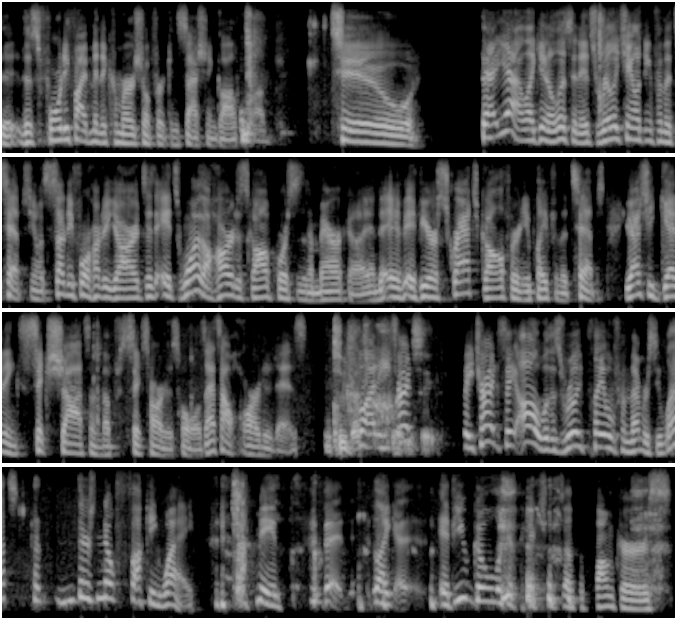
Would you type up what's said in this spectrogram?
th- this 45 minute commercial for Concession Golf Club to that yeah, like you know, listen, it's really challenging from the tips. You know, it's 7,400 yards. It, it's one of the hardest golf courses in America. And if, if you're a scratch golfer and you play from the tips, you're actually getting six shots on the six hardest holes. That's how hard it is Dude, but he tried- but he tried to say, "Oh, well, it's really playable from the mercy." Well, that's there's no fucking way. I mean, that, like if you go look at pictures of the bunkers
